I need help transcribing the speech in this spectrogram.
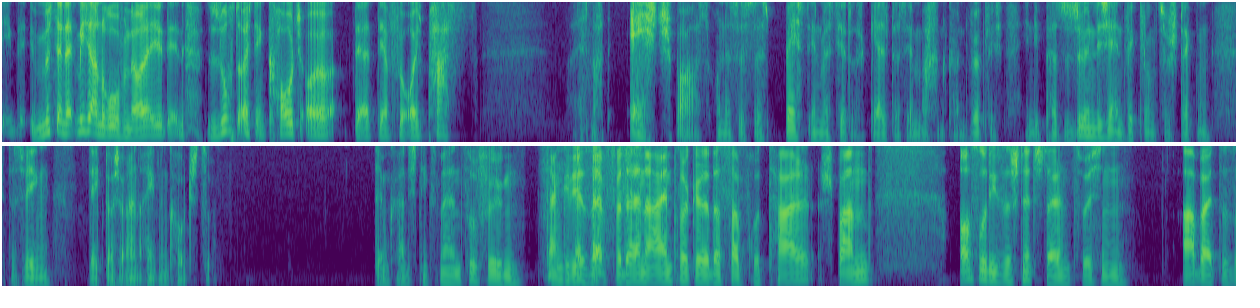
Ihr müsst ja nicht mich anrufen, oder? Sucht euch den Coach, der, der für euch passt. Es macht echt Spaß und es ist das best investierte Geld, das ihr machen könnt, wirklich in die persönliche Entwicklung zu stecken. Deswegen legt euch euren eigenen Coach zu. Dem kann ich nichts mehr hinzufügen. Danke dir, Sepp, für deine Eindrücke. Das war brutal spannend. Auch so diese Schnittstellen zwischen Arbeit des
